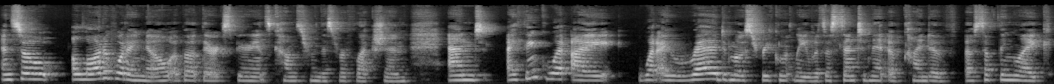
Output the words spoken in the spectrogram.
And so a lot of what I know about their experience comes from this reflection. And I think what I what I read most frequently was a sentiment of kind of, of something like,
